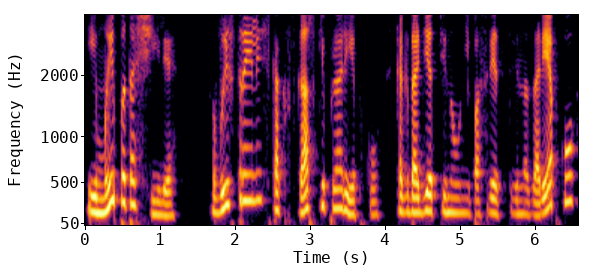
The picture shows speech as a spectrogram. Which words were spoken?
И мы потащили. Выстроились, как в сказке про репку, когда дед тянул непосредственно за репку,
